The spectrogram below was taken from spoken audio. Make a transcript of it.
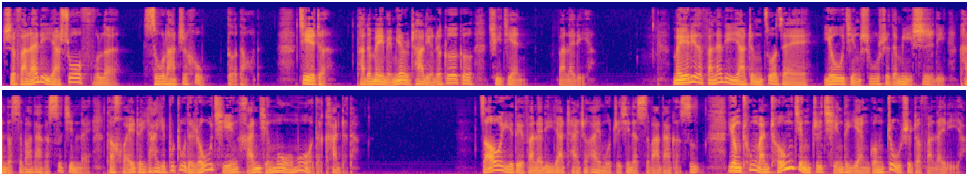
是法莱利亚说服了苏拉之后得到的。接着，他的妹妹米尔查领着哥哥去见法莱利亚。美丽的凡莱利亚正坐在幽静舒适的密室里，看到斯巴达克斯进来，他怀着压抑不住的柔情，含情脉脉的看着他。早已对范莱利亚产生爱慕之心的斯巴达克斯，用充满崇敬之情的眼光注视着范莱利亚，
